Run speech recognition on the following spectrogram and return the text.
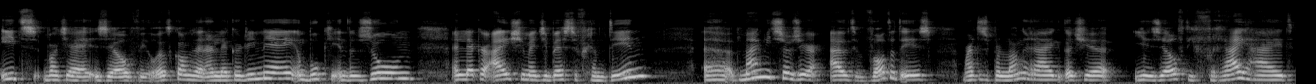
iets wat jij zelf wil. Dat kan zijn een lekker diner, een boekje in de zon, een lekker ijsje met je beste vriendin. Uh, het maakt niet zozeer uit wat het is, maar het is belangrijk dat je jezelf die vrijheid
